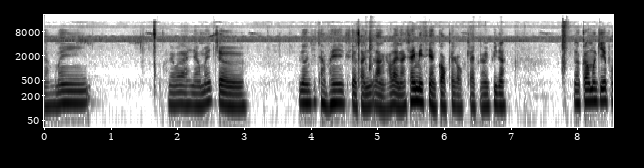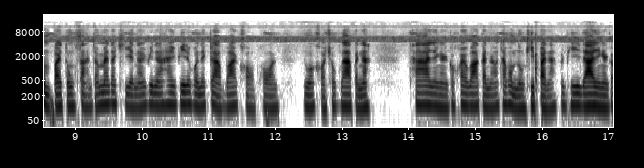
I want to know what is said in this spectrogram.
ยังไม่เรียกว่าอะไรยังไม่เจอเรื่องที่ทำให้เสียวสันหลังเท่าไหร่นะแค่มีเสียงกอกแกกกอกแกกนะพี่นะ แล้วก็เมื่อกี้ผมไปตรงศาลเจ้าแม่ตะเคียนนะพี่นะให้พี่ทุกคนได้กราบไหว้ขอพรหรือว่าขอโชคลาภกันนะ ถ้ายังไงก็ค่อยว่ากันนะถ้าผมลงคลิปไปนะพี่ๆได้ยังไงก็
